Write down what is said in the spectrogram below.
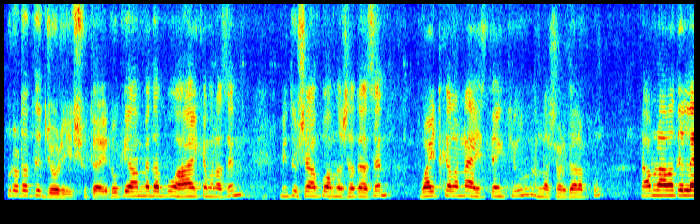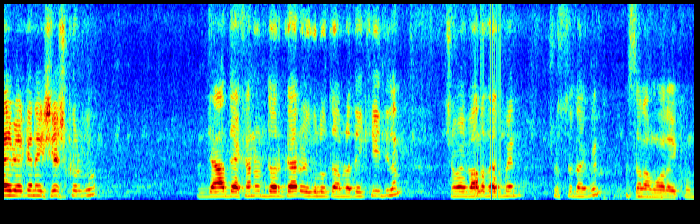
পুরোটাতে জড়ি সুতাই রুকি আহমেদ আপু হাই কেমন আছেন? মিতু শাহ আপু আপনার সাথে আছেন। White colour nice thank you আল্লাহ সরকার আপু। তো আমরা আমাদের লাইভ এখানেই শেষ করব। যা দেখানোর দরকার ওইগুলো তো আমরা দেখিয়ে দিলাম। সবাই ভালো থাকবেন সুস্থ থাকবেন। আসসালামু আলাইকুম।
